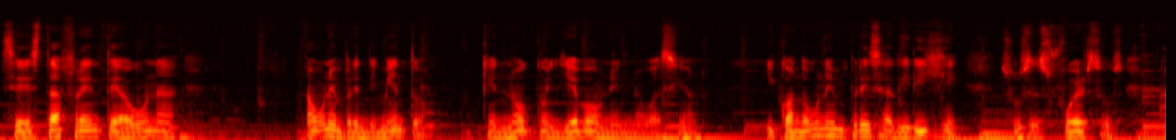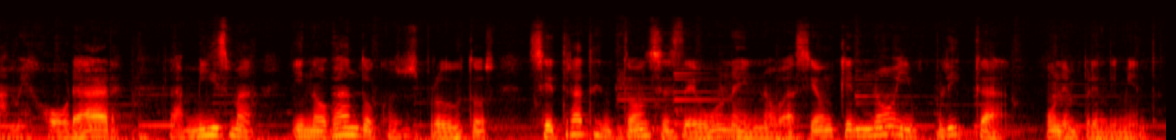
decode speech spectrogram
se está frente a, una, a un emprendimiento que no conlleva una innovación. Y cuando una empresa dirige sus esfuerzos a mejorar la misma innovando con sus productos, se trata entonces de una innovación que no implica un emprendimiento.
